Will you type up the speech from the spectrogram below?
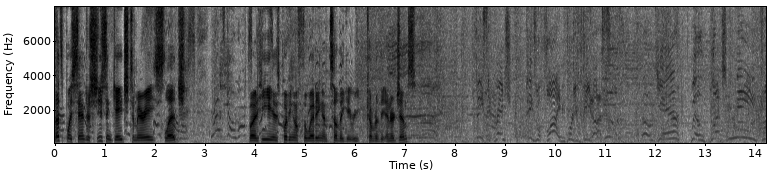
That's Poisandra. She's engaged to marry Sledge, Let's go watch but he is putting off the wedding until they get recover the energems. Face it, Wrench! Pigs will fly before you beat us! Oh, yeah? Well, watch me fly!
